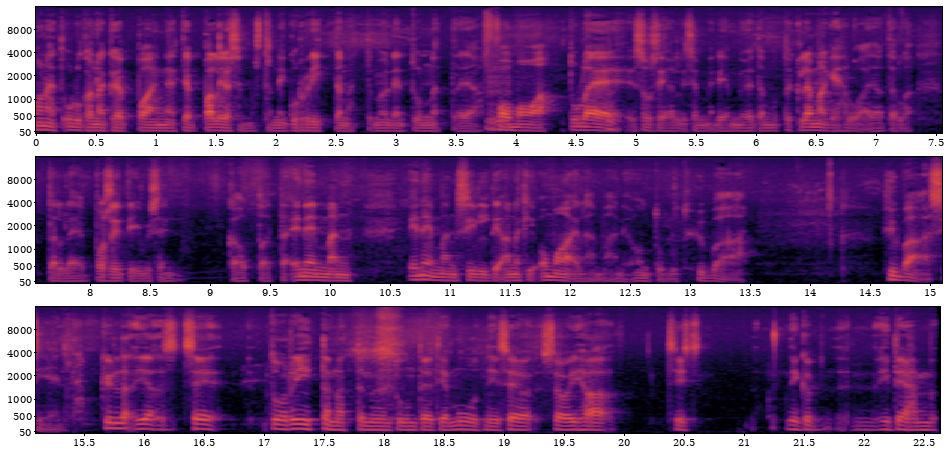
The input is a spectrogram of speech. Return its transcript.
monet ulkonäköpaineet ja paljon semmoista niin kuin riittämättömyyden tunnetta ja mm. FOMOa mm. tulee sosiaalisen median myötä, mutta kyllä mäkin haluan ajatella tälleen positiivisen kautta, että enemmän, enemmän silti ainakin oma elämääni on tullut hyvää, hyvää sieltä. Kyllä, ja se tuo riittämättömyyden tunteet ja muut, niin se, se on ihan, siis niin itsehän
